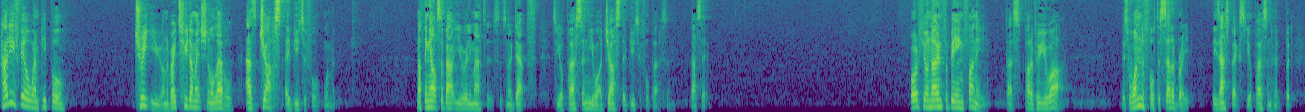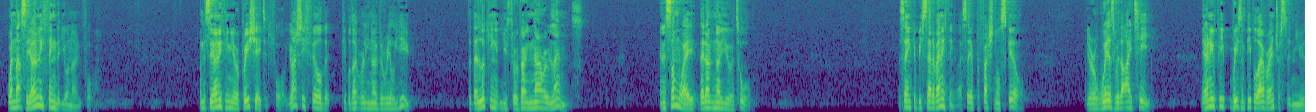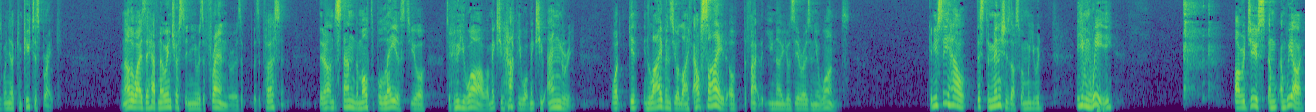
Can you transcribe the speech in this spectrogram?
How do you feel when people treat you on a very two dimensional level as just a beautiful woman. Nothing else about you really matters. There's no depth to your person. You are just a beautiful person. That's it. Or if you're known for being funny, that's part of who you are. It's wonderful to celebrate these aspects to your personhood, but when that's the only thing that you're known for, when it's the only thing you're appreciated for, you actually feel that people don't really know the real you that they're looking at you through a very narrow lens. And in some way, they don't know you at all. The same could be said of anything. Let's say a professional skill. You're a whiz with IT. The only pe- reason people are ever interested in you is when your computers break. And otherwise, they have no interest in you as a friend or as a, as a person. They don't understand the multiple layers to, your, to who you are, what makes you happy, what makes you angry, what give, enlivens your life outside of the fact that you know your zeros and your ones. Can you see how this diminishes us when we, even we, are reduced, and, and we are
